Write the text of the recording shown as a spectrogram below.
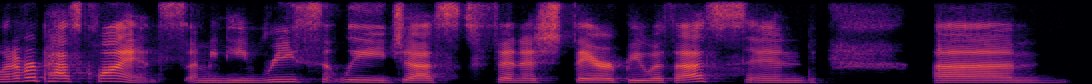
one of our past clients. I mean, he recently just finished therapy with us and um,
